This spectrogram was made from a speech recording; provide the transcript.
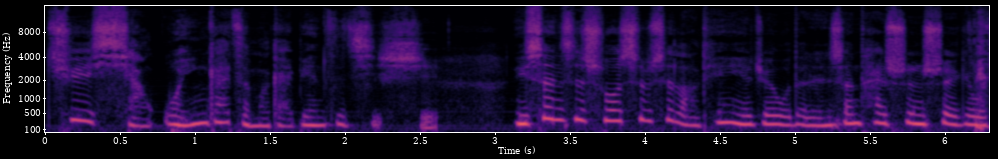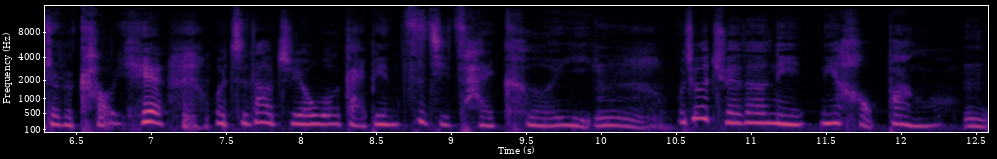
去想我应该怎么改变自己，是。你甚至说，是不是老天爷觉得我的人生太顺遂，给我这个考验？我知道只有我改变自己才可以。嗯，我就觉得你你好棒哦。嗯，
